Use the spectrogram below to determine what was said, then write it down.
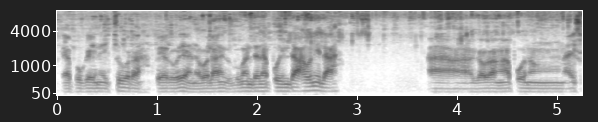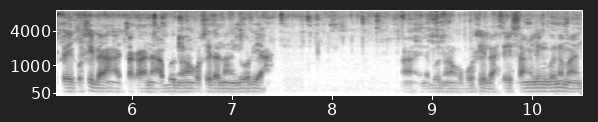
Kaya po ganyan na itsura. Pero yan, wala, gumanda na po yung dahon nila. Ah, gawa nga po ng na-spray ko sila at saka naabunuhan ko sila ng urea. Ah, inabunuhan ko po sila. Sa isang linggo naman,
